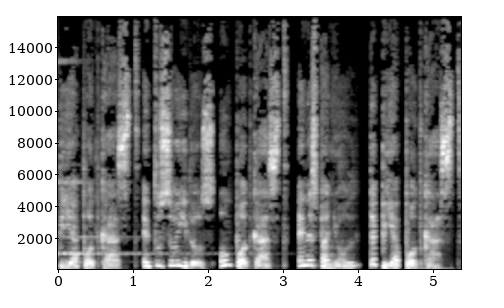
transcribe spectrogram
Pia Podcast, en tus oídos, un podcast en español de Pia Podcast.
